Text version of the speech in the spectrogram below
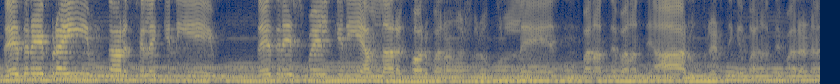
সৈয়দনা ইব্রাহিম তার ছেলেকে নিয়ে নিয়ে আল্লাহর ঘর বানানো শুরু করলেন। বানাতে বানাতে আর উপরের দিকে বানাতে পারে না।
